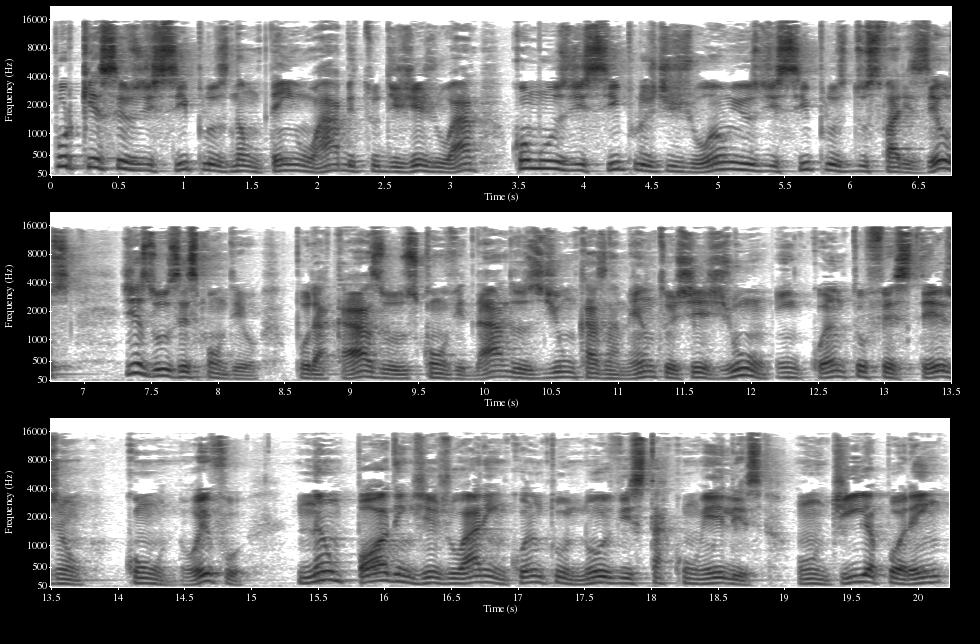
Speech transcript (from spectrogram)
Por que seus discípulos não têm o hábito de jejuar como os discípulos de João e os discípulos dos fariseus? Jesus respondeu: Por acaso os convidados de um casamento jejuam enquanto festejam com o noivo? Não podem jejuar enquanto o noivo está com eles. Um dia, porém,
